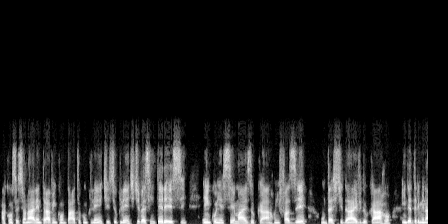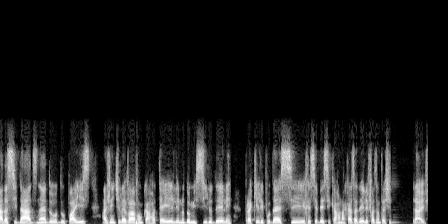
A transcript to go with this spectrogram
A concessionária entrava em contato com o cliente e se o cliente tivesse interesse em conhecer mais do carro, em fazer um test drive do carro em determinadas cidades né, do, do país, a gente levava um carro até ele, no domicílio dele, para que ele pudesse receber esse carro na casa dele e fazer um test drive.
